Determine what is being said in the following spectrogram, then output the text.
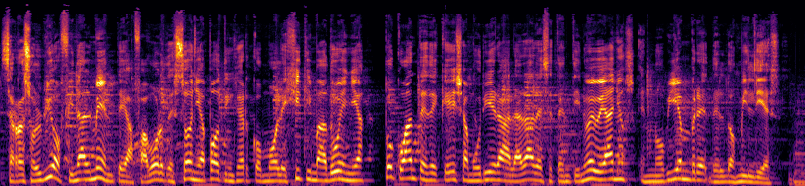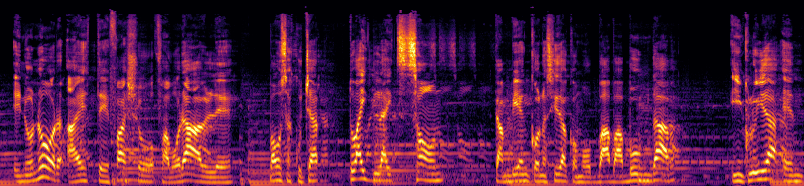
Se resolvió finalmente a favor de Sonia Pottinger como legítima dueña poco antes de que ella muriera a la edad de 79 años en noviembre del 2010. En honor a este favorable, vamos a escuchar Twilight Zone, también conocida como Baba Boom Dab, incluida en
